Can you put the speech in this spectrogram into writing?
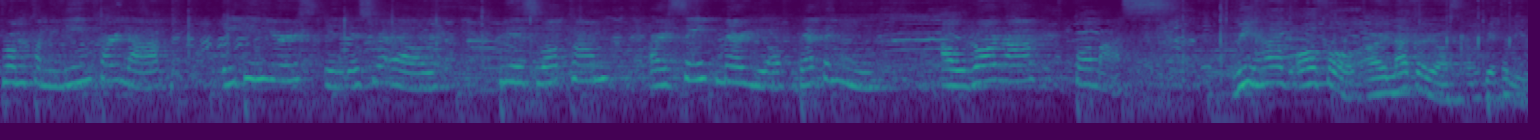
from Kamiling, Tarlac, 18 years in Israel. Please welcome our Saint Mary of Bethany, Aurora Thomas. We have also our Lazarus of Bethany.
